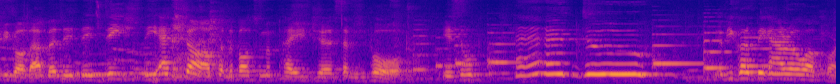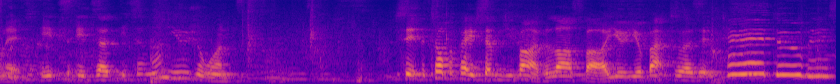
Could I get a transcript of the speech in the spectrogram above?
Of you got that, but the, the, D, the F sharp at the bottom of page uh, 74 is the do. Have you got a big arrow up on it? It's, it's, a, it's an unusual one. See, at the top of page 75, the last bar, you, you're back to as it do.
